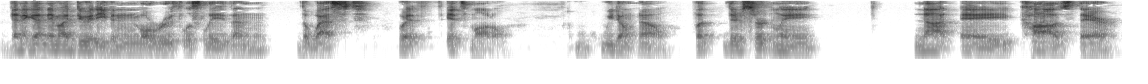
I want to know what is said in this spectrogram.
then again, they might do it even more ruthlessly than the West with its model. We don't know, but there's certainly not a cause there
